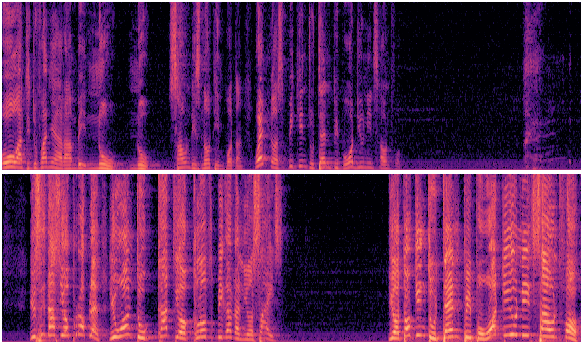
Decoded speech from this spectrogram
Oh, atitufanya harambee. No, no. Sound is not important. When you are speaking to 10 people, what do you need sound for? you see, that's your problem. You want to cut your clothes bigger than your size. You're talking to 10 people. What do you need sound for?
